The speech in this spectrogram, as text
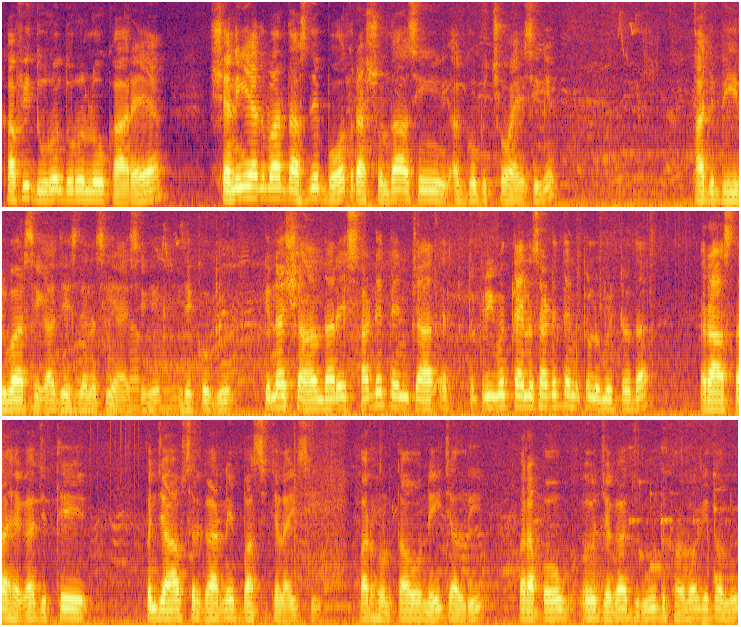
ਕਾਫੀ ਦੂਰੋਂ ਦੂਰੋਂ ਲੋਕ ਆ ਰਹੇ ਆ। ਸ਼ਨੀ ਐਤਵਾਰ ਦੱਸਦੇ ਬਹੁਤ ਰਸ਼ ਹੁੰਦਾ, ਅਸੀਂ ਅੱਗੋਂ ਪਿੱਛੋਂ ਆਏ ਸੀਗੇ। ਅੱਜ ਵੀਰਵਾਰ ਸੀਗਾ, ਜਿਸ ਦਿਨ ਅਸੀਂ ਆਏ ਸੀਗੇ। ਦੇਖੋ ਵਿਊ, ਕਿੰਨਾ ਸ਼ਾਨਦਾਰ ਹੈ 3.5 4 ਤਕਰੀਬਨ 3 3.5 ਕਿਲੋਮੀਟਰ ਦਾ ਰਾਸਤਾ ਹੈਗਾ, ਜਿੱਥੇ ਪੰਜਾਬ ਸਰਕਾਰ ਨੇ ਬੱਸ ਚਲਾਈ ਸੀ। ਪਰ ਹੁਣ ਤਾਂ ਉਹ ਨਹੀਂ ਚੱਲਦੀ। ਪਰ ਆਪਾਂ ਉਹ ਉਹ ਜਗ੍ਹਾ ਜ਼ਰੂਰ ਦਿਖਾਵਾਂਗੇ ਤੁਹਾਨੂੰ।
